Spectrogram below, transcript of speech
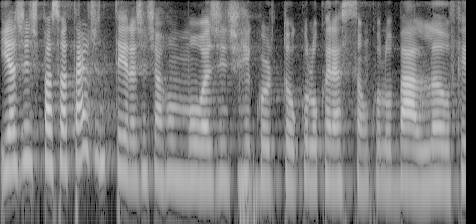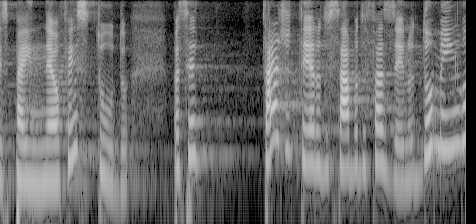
E a gente passou a tarde inteira, a gente arrumou, a gente recortou, colocou coração, colocou balão, fez painel, fez tudo. Passei a tarde inteira do sábado fazendo. Domingo,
